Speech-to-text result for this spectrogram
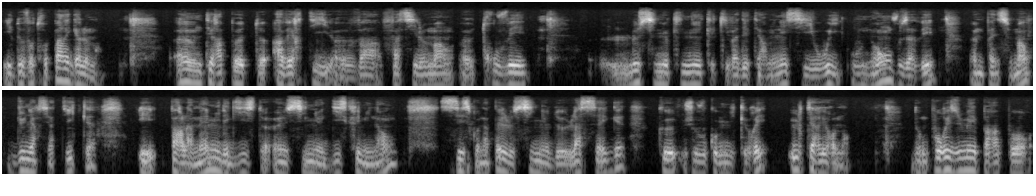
et de votre part également un thérapeute averti euh, va facilement euh, trouver le signe clinique qui va déterminer si oui ou non vous avez un pincement du et par là même il existe un signe discriminant, c'est ce qu'on appelle le signe de LASEG que je vous communiquerai ultérieurement. Donc pour résumer par rapport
